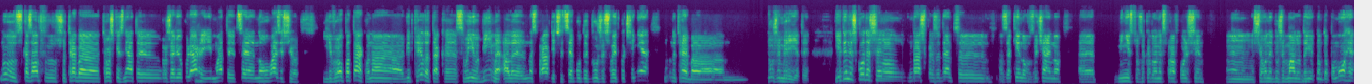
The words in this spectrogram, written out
ну сказав, що треба трошки зняти рожеві окуляри і мати це на увазі, що Європа так вона відкрила так е, свої обійми, але насправді чи це буде дуже швидко чи ні, ну не треба дуже мріяти. Єдине шкода, що наш президент е, закинув, звичайно, е, міністру закордонних справ Польщі, що вони дуже мало дають нам допомоги.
